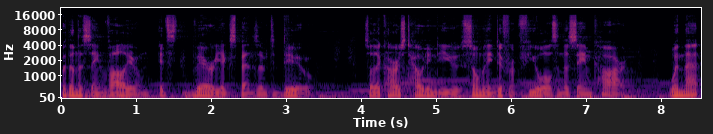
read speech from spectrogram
within the same volume, it's very expensive to do. So the car is touting to use so many different fuels in the same car. When that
